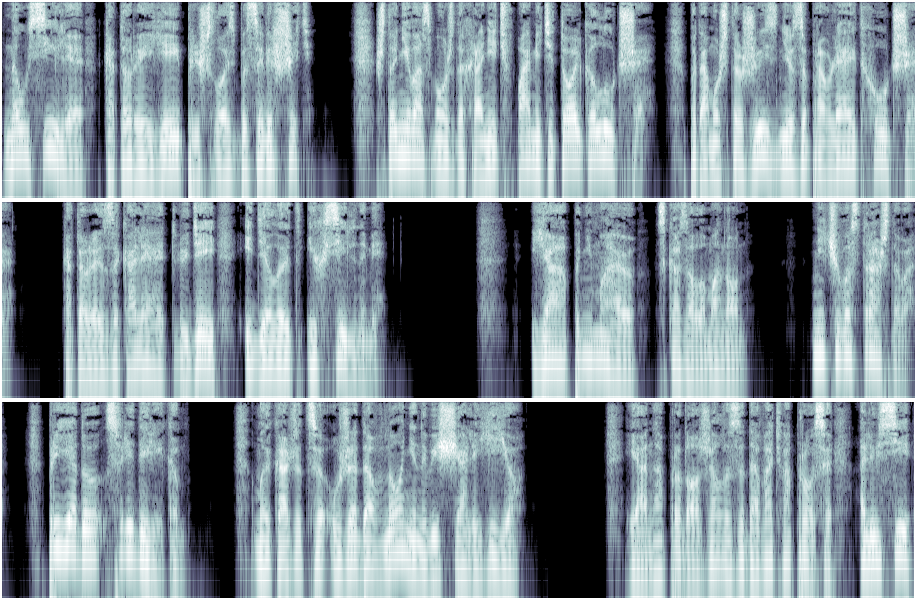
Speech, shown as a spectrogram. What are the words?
на усилия, которые ей пришлось бы совершить, что невозможно хранить в памяти только лучшее, потому что жизнью заправляет худшее, которое закаляет людей и делает их сильными. «Я понимаю», — сказала Манон. «Ничего страшного. Приеду с Фредериком. Мы, кажется, уже давно не навещали ее». И она продолжала задавать вопросы, а Люси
